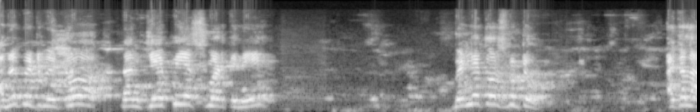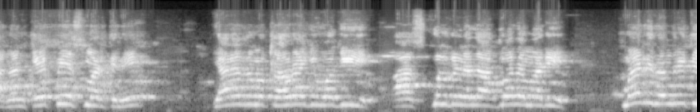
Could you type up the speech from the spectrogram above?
ಅದು ಬಿಟ್ಬಿಟ್ಟು ನಾನು ಕೆ ಪಿ ಎಸ್ ಮಾಡ್ತೀನಿ. ಬೆಣ್ಣೆ ತೋರಿಸ್ಬಿಟ್ಟು. ಆಯ್ತಲ್ಲ? ನಾನು ಕೆ ಪಿ ಎಸ್ ಮಾಡ್ತೀನಿ. ಯಾರಾದ್ರೂ ಮಕ್ಳು ಅವರಾಗಿ ಹೋಗಿ ಆ ಸ್ಕೂಲ್ಗಳನ್ನೆಲ್ಲ ಅಧ್ವಾನ ಮಾಡಿ ಮಾಡ್ರಿ ನನ್ನ ರೀತಿ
